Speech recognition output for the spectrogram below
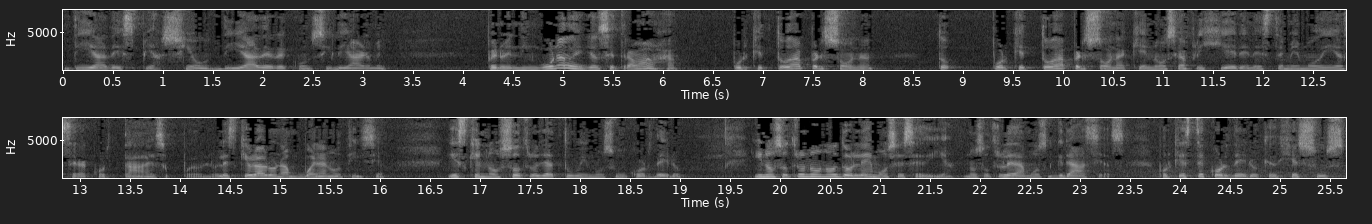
día de expiación, día de reconciliarme. Pero en ninguno de ellos se trabaja, porque toda persona porque toda persona que no se afligiere en este mismo día será cortada de su pueblo. Les quiero dar una buena noticia, y es que nosotros ya tuvimos un cordero, y nosotros no nos dolemos ese día, nosotros le damos gracias, porque este cordero que es Jesús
